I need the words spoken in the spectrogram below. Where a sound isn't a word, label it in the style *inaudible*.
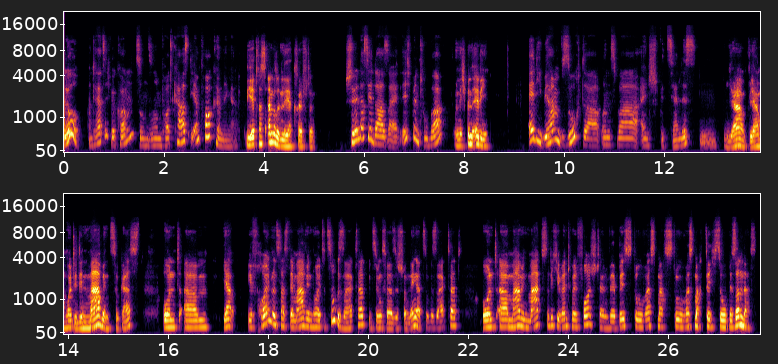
Hallo und herzlich willkommen zu unserem Podcast Die Emporkömmlinge. Die etwas anderen Lehrkräfte. Schön, dass ihr da seid. Ich bin Tuba. Und ich bin Eddie. Eddie, wir haben Besuch da und zwar einen Spezialisten. Ja, wir haben heute den Marvin zu Gast. Und ähm, ja, wir freuen uns, dass der Marvin heute zugesagt hat, beziehungsweise schon länger zugesagt hat. Und äh, Marvin, magst du dich eventuell vorstellen? Wer bist du? Was machst du? Was macht dich so besonders?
